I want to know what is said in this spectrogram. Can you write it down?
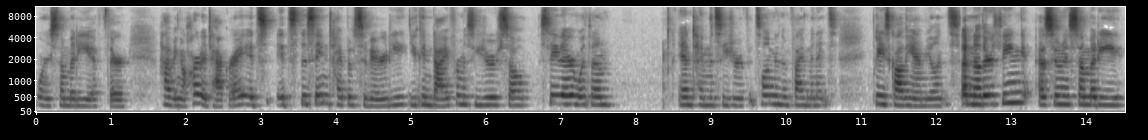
or somebody if they're having a heart attack, right? It's it's the same type of severity. You can die from a seizure, so stay there with them and time the seizure. If it's longer than 5 minutes, please call the ambulance. Another thing, as soon as somebody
